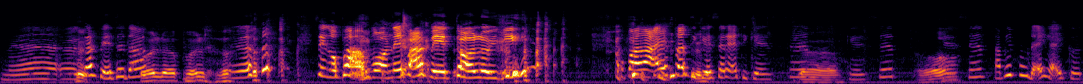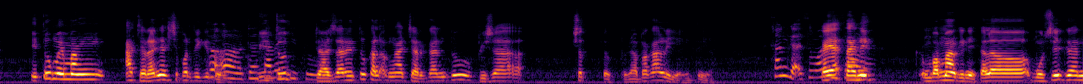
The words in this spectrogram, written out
Nah, eh, kan beda tau? Bola bola. Sing kok bapone pak beda lho iki. Kepala itu digeser ya digeser, Ya. geser, Oh. geser, tapi pundaknya nggak ikut. Itu memang ajarannya seperti gitu. Heeh, dasarnya itu gitu. dasar itu kalau mengajarkan tuh bisa set berapa kali ya itu ya. Kan nggak semua Kayak bisa. teknik umpama gini, kalau musik kan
